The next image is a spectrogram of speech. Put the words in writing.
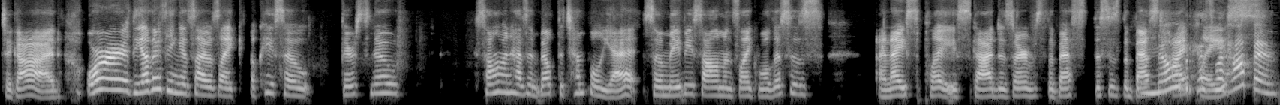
to god or the other thing is i was like okay so there's no solomon hasn't built the temple yet so maybe solomon's like well this is a nice place god deserves the best this is the best no, high because place what happens?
